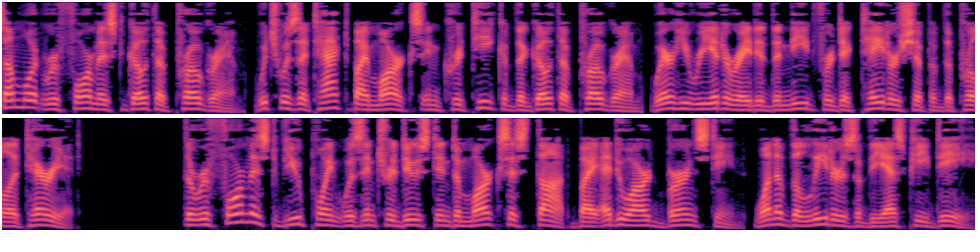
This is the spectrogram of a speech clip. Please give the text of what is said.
somewhat reformist Gotha program, which was attacked by Marx in critique of the Gotha program, where he reiterated the need for dictatorship of the proletariat. The reformist viewpoint was introduced into Marxist thought by Eduard Bernstein, one of the leaders of the SPD.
